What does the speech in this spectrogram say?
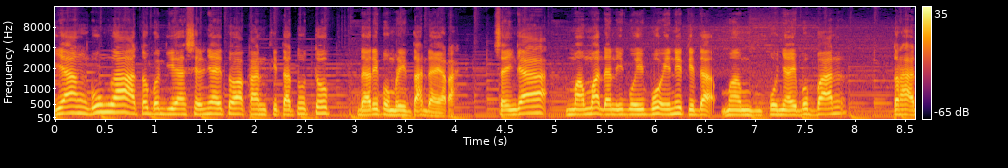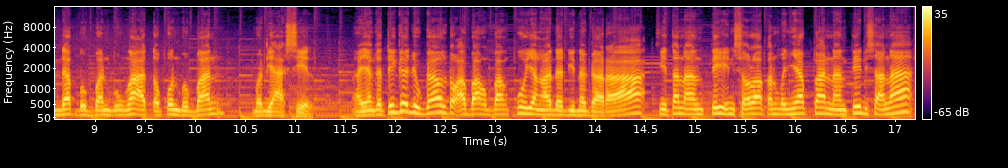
yang bunga atau bagi hasilnya itu akan kita tutup dari pemerintah daerah. Sehingga mama dan ibu-ibu ini tidak mempunyai beban terhadap beban bunga ataupun beban bagi hasil. Nah, yang ketiga juga untuk abang-abangku yang ada di negara, kita nanti insya Allah akan menyiapkan nanti di sana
